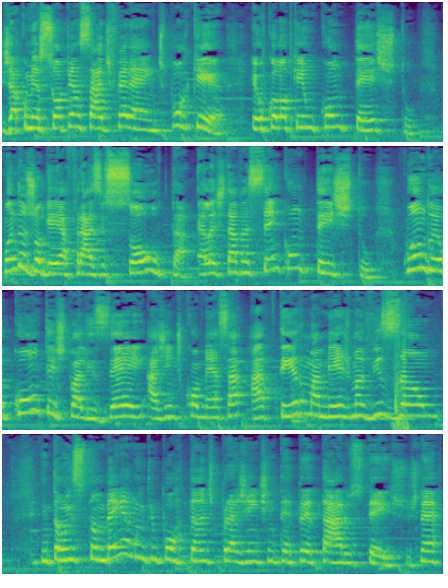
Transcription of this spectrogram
já começou a pensar diferente. Por quê? Eu coloquei um contexto. Quando eu joguei a frase solta, ela estava sem contexto. Quando eu contextualizei, a gente começa a ter uma mesma visão. Então isso também é muito importante para a gente interpretar os textos, né?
